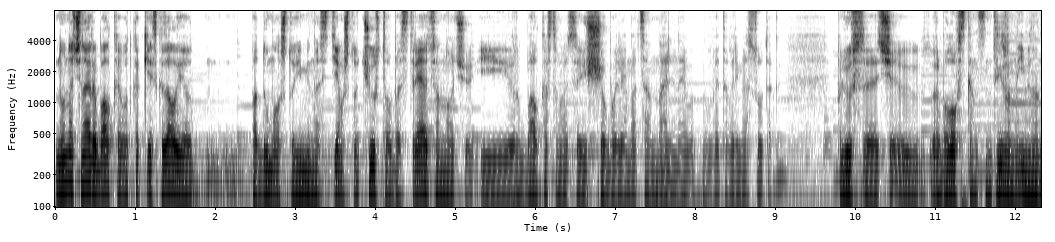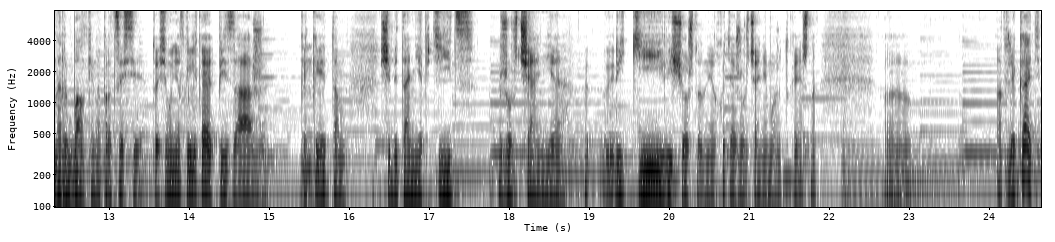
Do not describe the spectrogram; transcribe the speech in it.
ну, ночная рыбалка, вот как я и сказал, я подумал, что именно с тем, что чувства обостряются ночью, и рыбалка становится еще более эмоциональной в это время суток. Плюс э, рыболов сконцентрирован именно на рыбалке, на процессе. То есть его не отвлекают пейзажи, какие там щебетание птиц, журчание реки или еще что-то. Нет, хотя журчание может, конечно, э, отвлекать,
